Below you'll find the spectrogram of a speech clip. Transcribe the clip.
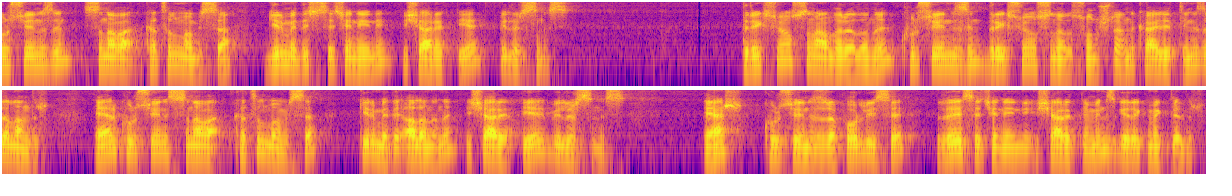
Kursiyerinizin sınava katılmamışsa girme dış seçeneğini işaretleyebilirsiniz. Direksiyon sınavları alanı kursiyerinizin direksiyon sınavı sonuçlarını kaydettiğiniz alandır. Eğer kursiyeriniz sınava katılmamışsa girmedi alanını işaretleyebilirsiniz. Eğer kursiyeriniz raporlu ise R seçeneğini işaretlemeniz gerekmektedir.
